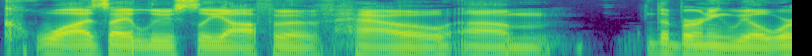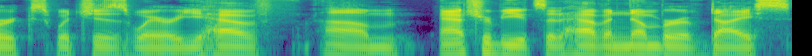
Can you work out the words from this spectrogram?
quasi loosely off of how um the burning wheel works, which is where you have um attributes that have a number of dice,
